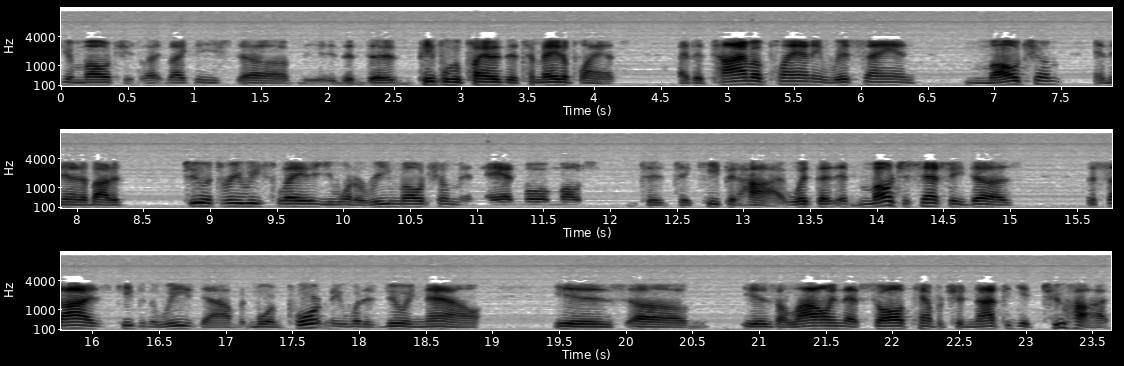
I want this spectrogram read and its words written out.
you mulch it. Like, like these uh, the, the people who planted the tomato plants at the time of planting, we're saying mulch them, and then about a, two or three weeks later, you want to remulch them and add more mulch to, to keep it high. What the mulch essentially does, besides keeping the weeds down, but more importantly, what it's doing now is um, is allowing that soil temperature not to get too hot,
